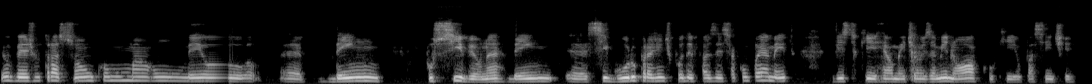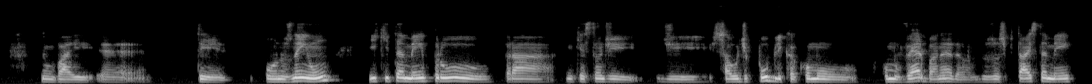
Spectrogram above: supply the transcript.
eu vejo o ultrassom como uma, um meio é, bem possível, né, bem é, seguro para a gente poder fazer esse acompanhamento, visto que realmente é um exame inócuo, que o paciente não vai é, ter ônus nenhum, e que também para em questão de, de saúde pública como como verba né dos hospitais também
